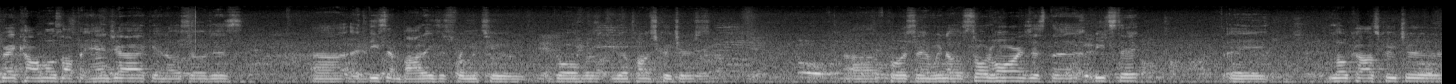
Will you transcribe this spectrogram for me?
great combos off of Anjac and also just uh, a decent body just for you to go over your opponent's creatures. Uh, of course, and we know Swordhorn is just the beat stick, a low cost creature,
